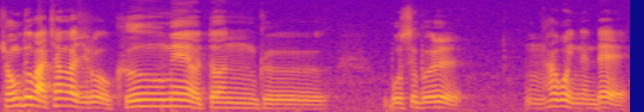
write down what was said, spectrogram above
경도 마찬가지로 금의 어떤 그 모습을 음, 하고 있는데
